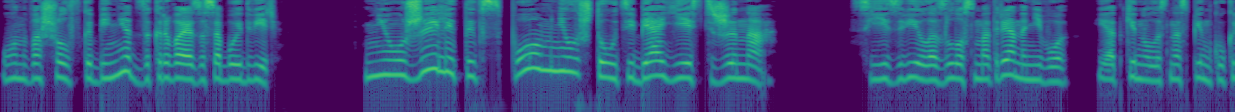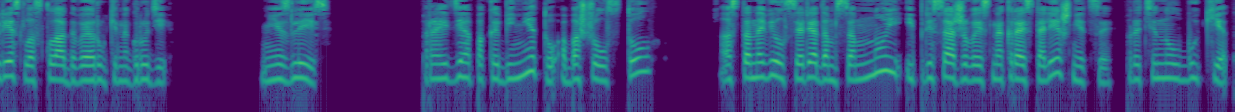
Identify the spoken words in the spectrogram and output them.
Он вошел в кабинет, закрывая за собой дверь. «Неужели ты вспомнил, что у тебя есть жена?» Съязвила зло, смотря на него, и откинулась на спинку кресла, складывая руки на груди. «Не злись». Пройдя по кабинету, обошел стол, остановился рядом со мной и, присаживаясь на край столешницы, протянул букет,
